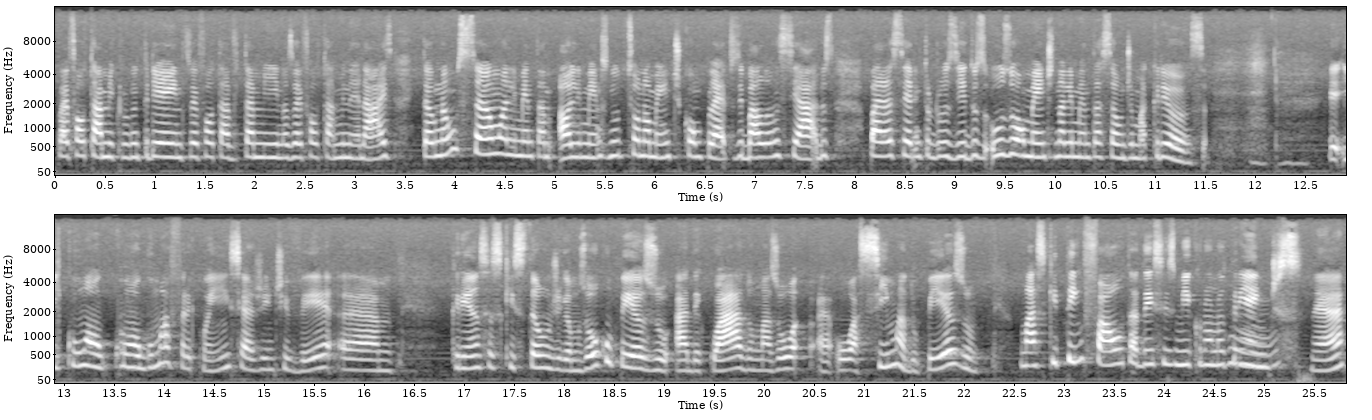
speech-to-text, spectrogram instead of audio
vai faltar micronutrientes, vai faltar vitaminas, vai faltar minerais. Então, não são alimenta, alimentos nutricionalmente completos e balanceados para serem introduzidos usualmente na alimentação de uma criança. E, e com, com alguma frequência a gente vê... Uh, crianças que estão, digamos, ou com o peso adequado, mas ou, ou acima do peso, mas que tem falta desses micronutrientes, uhum. né?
